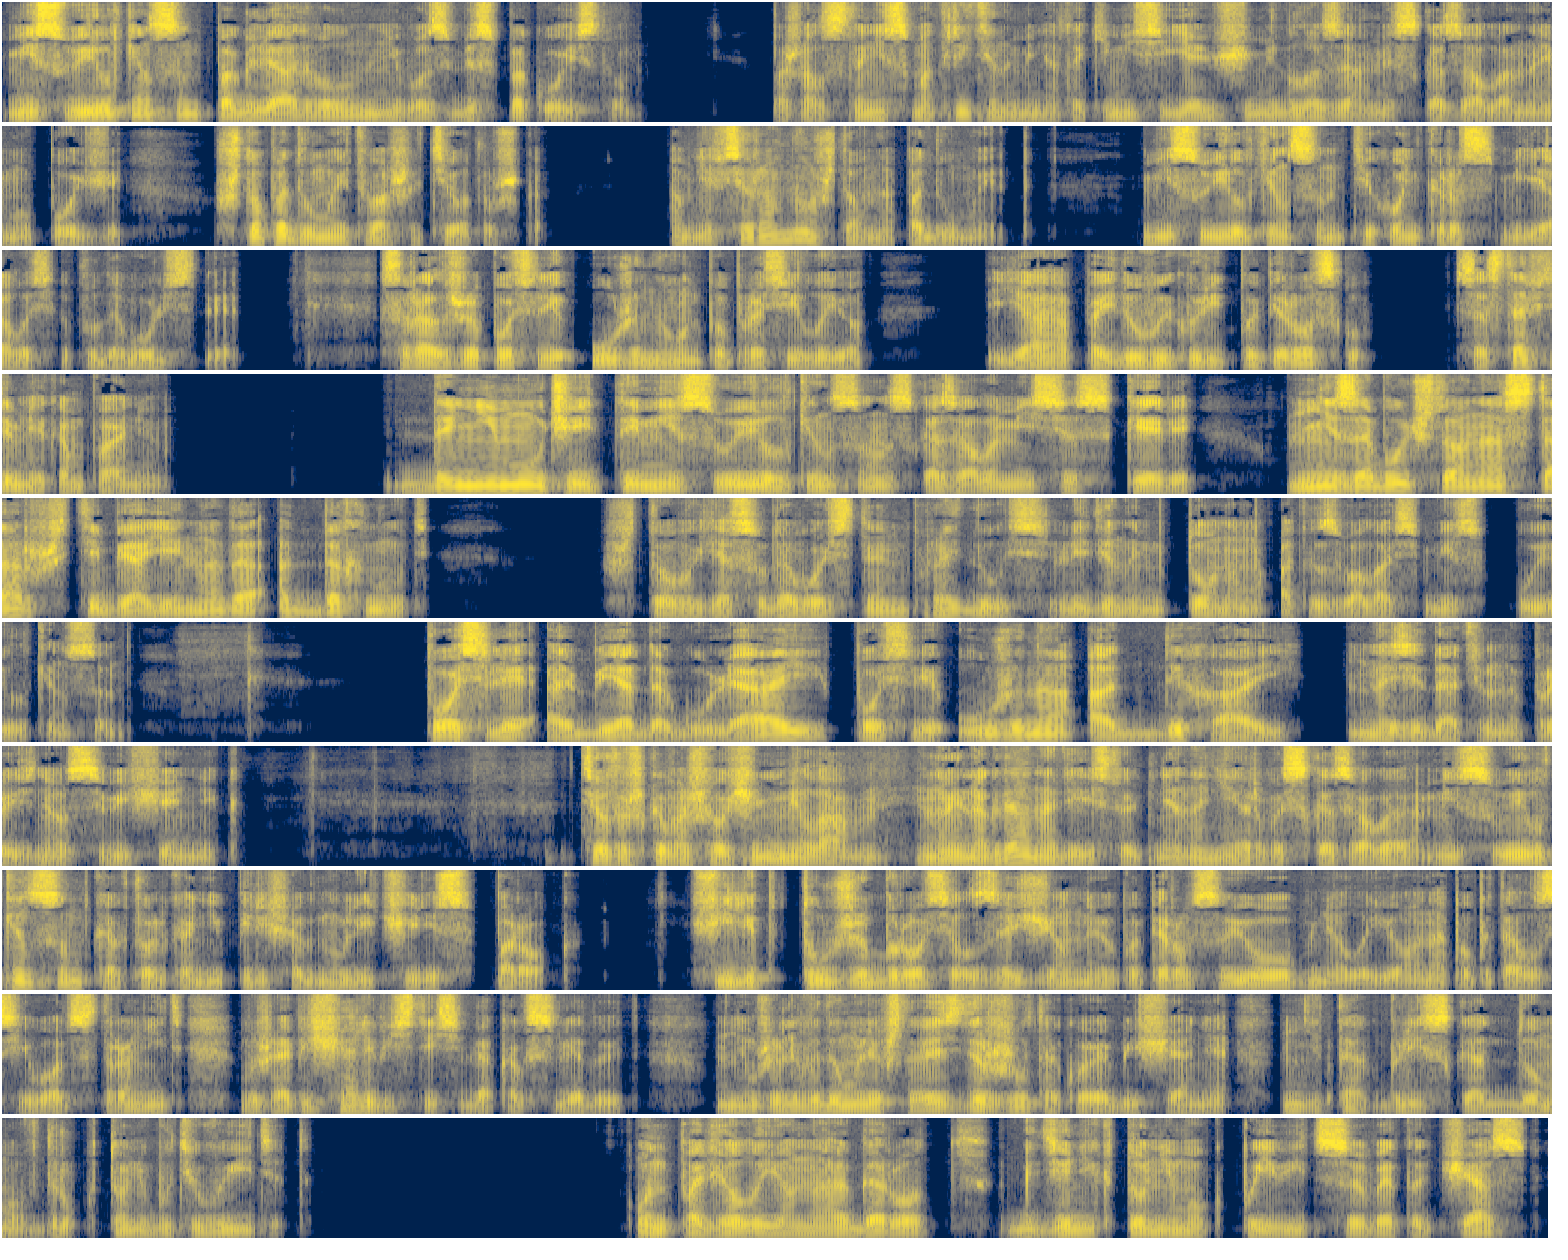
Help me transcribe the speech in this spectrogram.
Мисс Уилкинсон поглядывала на него с беспокойством. «Пожалуйста, не смотрите на меня такими сияющими глазами», — сказала она ему позже. «Что подумает ваша тетушка?» «А мне все равно, что она подумает. Мисс Уилкинсон тихонько рассмеялась от удовольствия. Сразу же после ужина он попросил ее, «Я пойду выкурить папироску. Составьте мне компанию». «Да не мучай ты, мисс Уилкинсон», — сказала миссис Керри. «Не забудь, что она старше тебя, ей надо отдохнуть». «Что вы, я с удовольствием пройдусь», — ледяным тоном отозвалась мисс Уилкинсон. После обеда гуляй, после ужина отдыхай, назидательно произнес священник. «Тетушка ваша очень мила, но иногда она действует мне на нервы», — сказала мисс Уилкинсон, как только они перешагнули через порог. Филипп тут же бросил зажженную папиросу и обнял ее. Она попыталась его отстранить. «Вы же обещали вести себя как следует. Неужели вы думали, что я сдержу такое обещание? Не так близко от дома. Вдруг кто-нибудь выйдет?» Он повел ее на огород, где никто не мог появиться в этот час,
